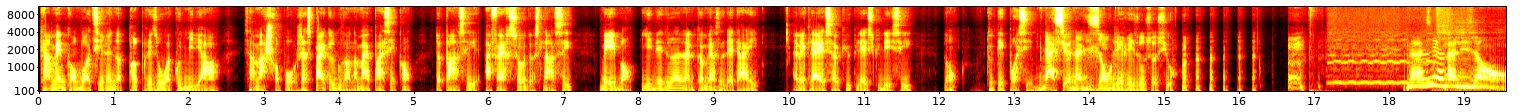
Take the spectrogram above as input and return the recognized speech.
quand même qu'on va tirer notre propre réseau à coups de milliards, ça marchera pas. J'espère que le gouvernement est pas assez con de penser à faire ça, de se lancer. Mais bon, il est déjà dans le commerce de détail avec la SAQ et la SQDC. Donc, tout est possible. Nationalisons les réseaux sociaux. Nationalisons.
